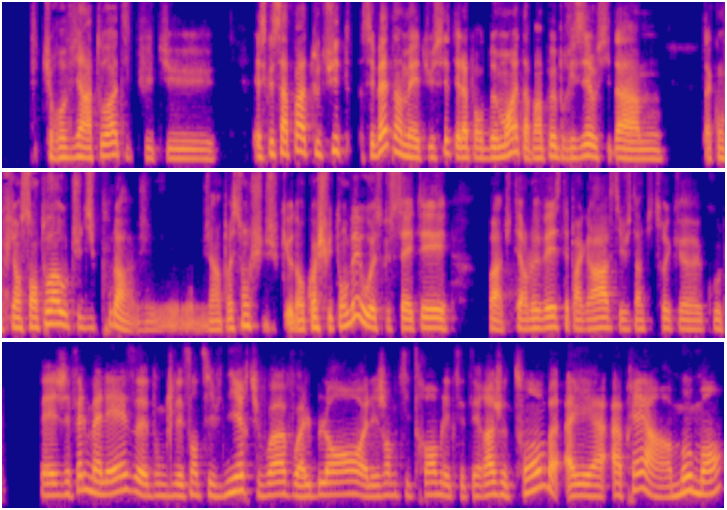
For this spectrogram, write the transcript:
tu reviens à toi, tu, tu, est-ce que ça pas tout de suite, c'est bête, hein, mais tu sais, t'es là pour deux mois, et t'as pas un peu brisé aussi ta, ta confiance en toi ou tu dis poula j'ai l'impression que, dans quoi je suis tombé ou est-ce que ça a été voilà tu t'es relevé c'était pas grave c'est juste un petit truc euh, cool. Ben, j'ai fait le malaise donc je l'ai senti venir tu vois voile blanc les jambes qui tremblent etc je tombe. Et après à un moment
